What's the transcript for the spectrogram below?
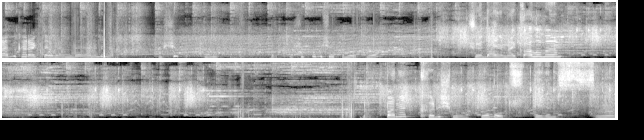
Güzel bir karakter ben beğendim. Işık gibi. Işıklı bir şekilde yapıyor. Şöyle Dynamite'ı alalım. Bana karışma robot dedim sana.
